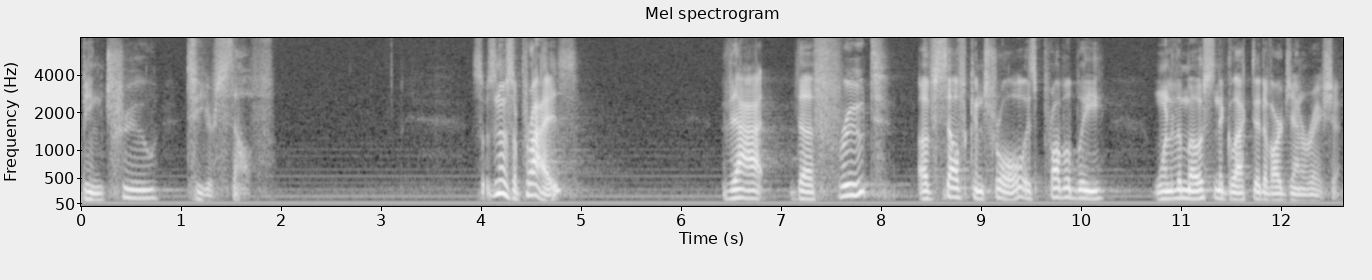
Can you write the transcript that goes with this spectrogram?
being true to yourself. So it's no surprise that the fruit of self control is probably one of the most neglected of our generation.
